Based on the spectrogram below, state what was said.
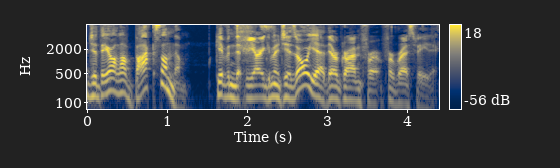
Do they all have backs on them? Given that the argument is, oh yeah, they're grand for for breastfeeding.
